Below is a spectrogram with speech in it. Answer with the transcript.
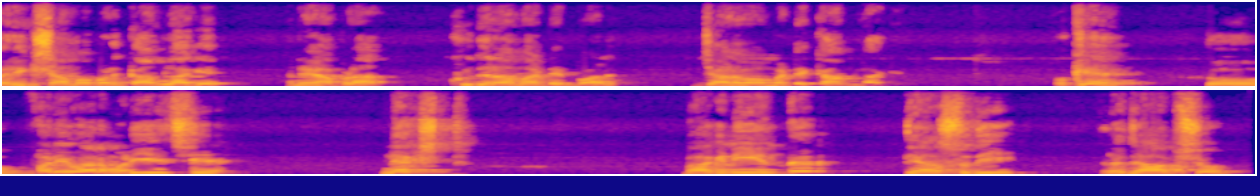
પરીક્ષામાં પણ કામ લાગે અને આપણા ખુદના માટે પણ જાણવા માટે કામ લાગે. ઓકે તો ફરીવાર મળીએ છીએ નેક્સ્ટ ભાગની અંદર. ત્યાં સુધી રજા આપશો.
